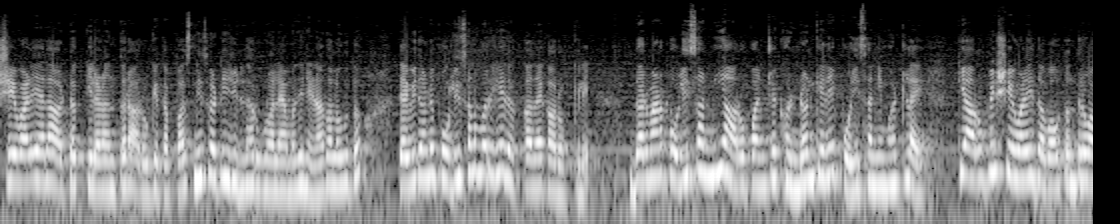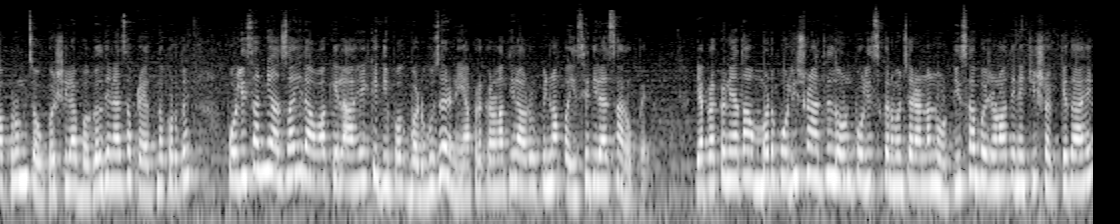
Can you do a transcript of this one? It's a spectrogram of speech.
शेवाळे याला अटक केल्यानंतर आरोग्य तपासणीसाठी जिल्हा रुग्णालयामध्ये नेण्यात आलं होतं. त्यावेळी त्याने पोलिसांवर हे धक्कादायक आरोप केले. दरम्यान पोलिसांनी आरोपांचे खंडन केले. पोलिसांनी म्हटलंय की आरोपी शेवाळे दबावतंत्र वापरून चौकशीला बगल देण्याचा प्रयत्न करतोय. पोलिसांनी असाही दावा केला आहे की दीपक बडगुजरने या प्रकरणातील आरोपींना पैसे दिल्याचा आरोप आहे. या प्रकरणी आता अंबड पोलीस ठाण्यातील दोन पोलीस कर्मचाऱ्यांना नोटिसा बजावण्यात येण्याची शक्यता आहे.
